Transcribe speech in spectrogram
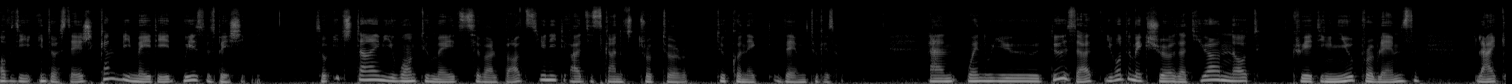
of the interstage can be mated with the spaceship. So each time you want to mate several parts, you need to add this kind of structure to connect them together. And when you do that, you want to make sure that you are not creating new problems like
